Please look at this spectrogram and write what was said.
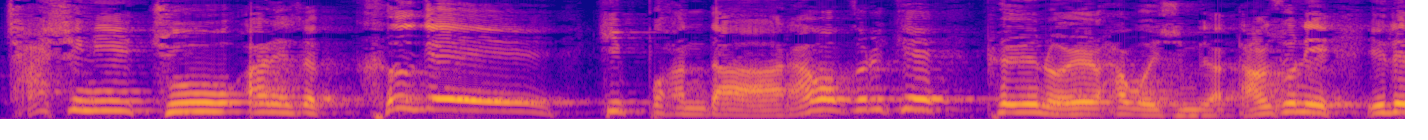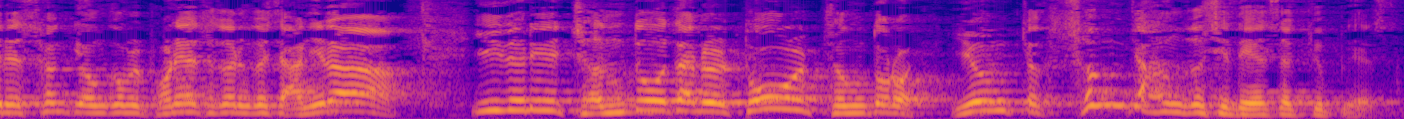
자신이 주 안에서 크게 기뻐한다라고 그렇게 표현을 하고 있습니다. 단순히 이들의 성경금을 보내서 그런 것이 아니라 이들이 전도자를 도울 정도로 영적 성장한 것에 대해서 기뻐했어요.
